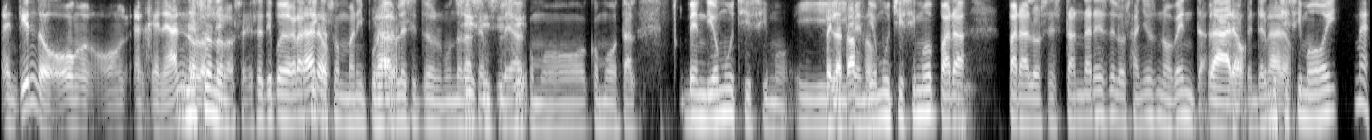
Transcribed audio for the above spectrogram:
entiendo, o, o en general no Eso lo no sé. lo sé. Ese tipo de gráficas Claro, son manipulables y todo el mundo Sí, las sí, emplea sí. Como, como tal. Vendió muchísimo y Pelotazo. vendió muchísimo para, para los estándares de los años 90. Claro, O sea, vender muchísimo hoy, meh,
